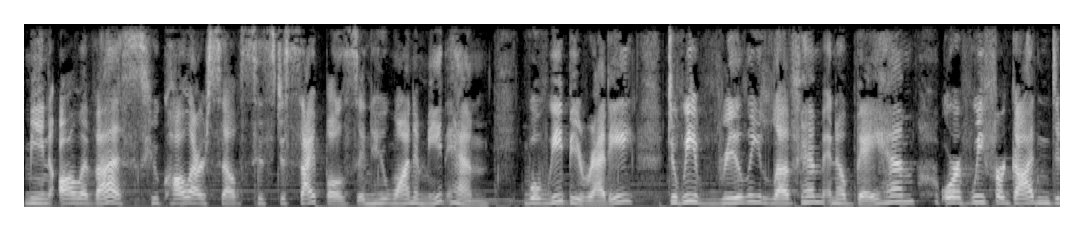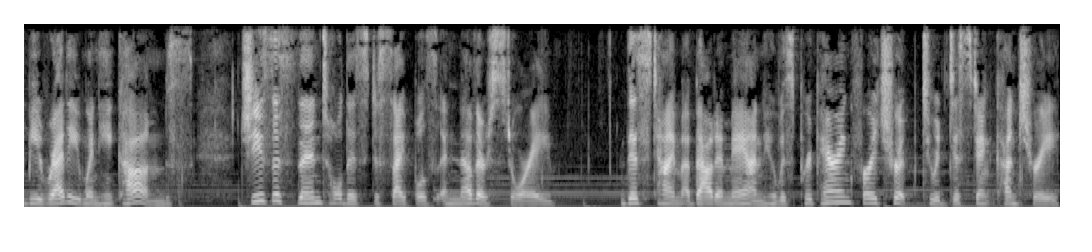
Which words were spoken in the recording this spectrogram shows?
mean all of us who call ourselves his disciples and who want to meet him. Will we be ready? Do we really love him and obey him? Or have we forgotten to be ready when he comes? Jesus then told his disciples another story this time about a man who was preparing for a trip to a distant country.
